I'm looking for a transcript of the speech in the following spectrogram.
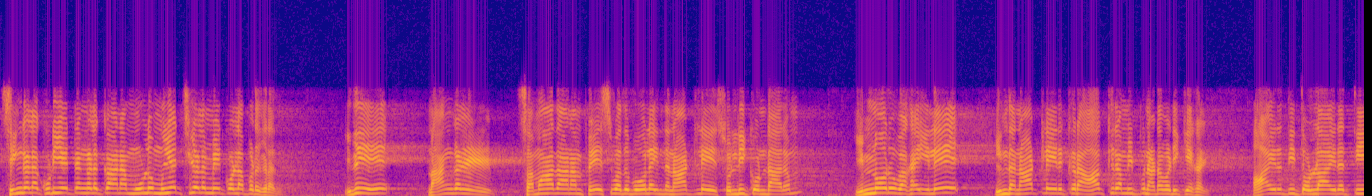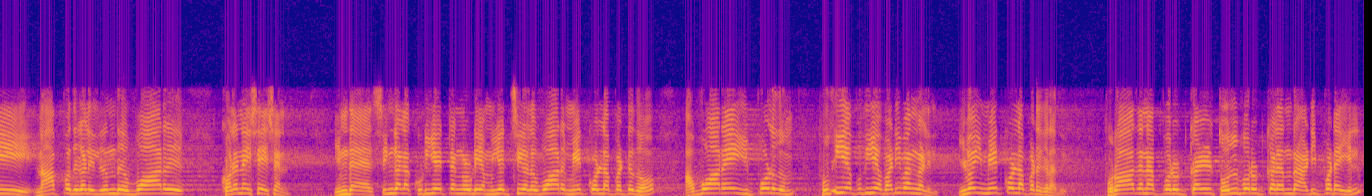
சிங்கள குடியேற்றங்களுக்கான முழு முயற்சிகளும் மேற்கொள்ளப்படுகிறது. இது நாங்கள் சமாதானம் பேசுவது போல இந்த நாட்டிலே சொல்லிக் கொண்டாலும் இன்னொரு வகையிலே இந்த நாட்டிலே இருக்கிற ஆக்கிரமிப்பு நடவடிக்கைகள். ஆயிரத்தி தொள்ளாயிரத்தி நாற்பதுகளில் இருந்து எவ்வாறு கொலனைசேஷன் இந்த சிங்கள குடியேற்றங்களுடைய முயற்சிகள் எவ்வாறு மேற்கொள்ளப்பட்டதோ அவ்வாறே இப்பொழுதும் புதிய புதிய வடிவங்களில் இவை மேற்கொள்ளப்படுகிறது. புராதன பொருட்கள் தொல்பொருட்கள் என்ற அடிப்படையில்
